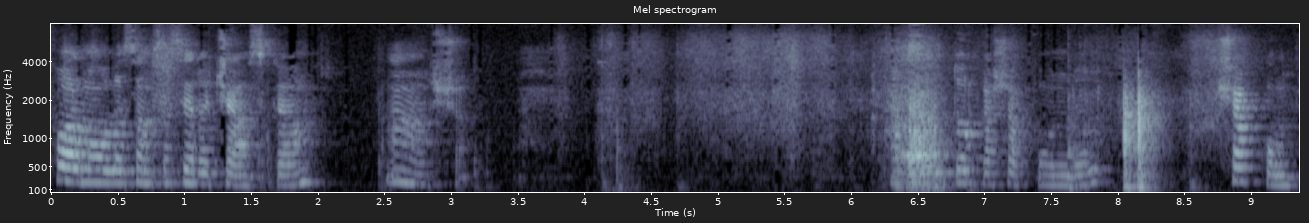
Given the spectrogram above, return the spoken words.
Forma o lăsăm să se răcească. Așa. Am să întorc așa fundul. Și acum,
